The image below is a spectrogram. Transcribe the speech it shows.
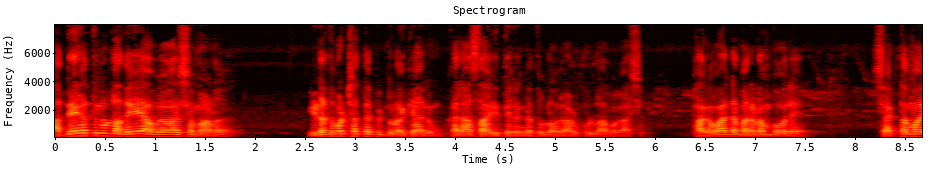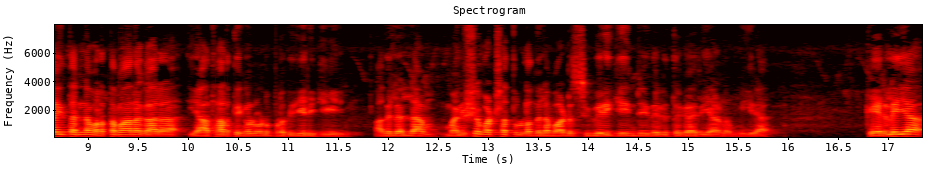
അദ്ദേഹത്തിനുള്ള അതേ അവകാശമാണ് ഇടതുപക്ഷത്തെ പിന്തുണയ്ക്കാനും കലാസാഹിത്യ രംഗത്തുള്ള ഒരാൾക്കുള്ള അവകാശം. ഭഗവാന്റെ മരണം പോലെ ശക്തമായി തന്നെ വർത്തമാനകാല യാഥാർത്ഥ്യങ്ങളോട് പ്രതികരിക്കുകയും അതിലെല്ലാം മനുഷ്യപക്ഷത്തുള്ള നിലപാട് സ്വീകരിക്കുകയും ചെയ്ത എഴുത്തുകാരിയാണ് മീര. കേരളീയ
